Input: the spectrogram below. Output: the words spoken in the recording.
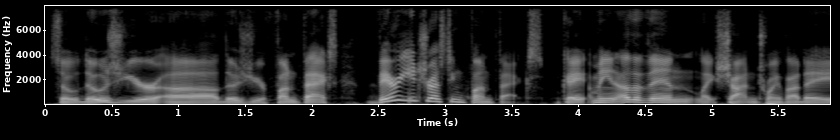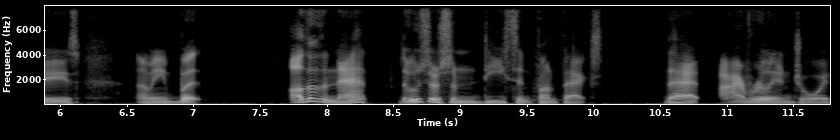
So those are your uh, those are your fun facts. Very interesting fun facts. Okay, I mean, other than like shot in 25 days, I mean, but other than that, those are some decent fun facts that I really enjoyed,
